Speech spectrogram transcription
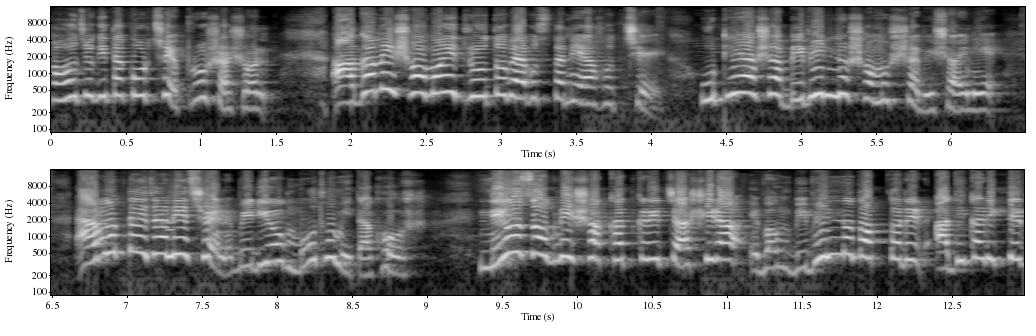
সহযোগিতা করছে প্রশাসন। আগামী সময়ে দ্রুত ব্যবস্থা নেওয়া হচ্ছে, উঠে আসা বিভিন্ন সমস্যা বিষয় নিয়ে। এমনটাই জানিয়েছেন বিডিও মধুমিতা ঘোষ। নিউজ অগ্নির সাক্ষাৎকারী চাষিরা এবং বিভিন্ন দপ্তরের আধিকারিকদের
